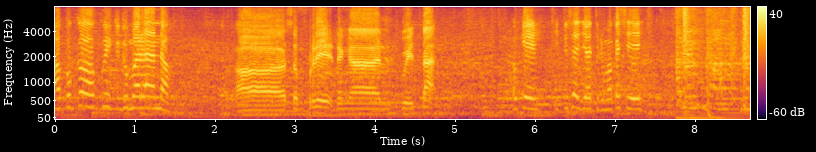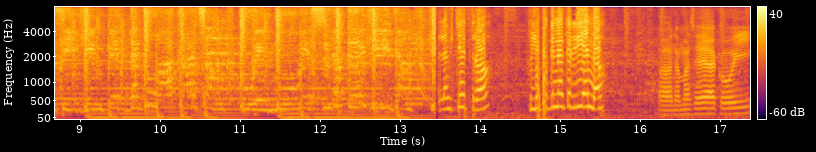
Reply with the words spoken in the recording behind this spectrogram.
Apakah kuih kegemaran anda? uh, Semprit dengan kuih tak Okey, itu saja. Terima kasih. Salam sejahtera. Boleh perkenalkan diri anda? Uh, nama saya Koi,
